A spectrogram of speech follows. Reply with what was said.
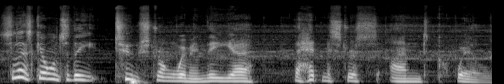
So let's go on to the two strong women, the uh, the headmistress and Quill.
